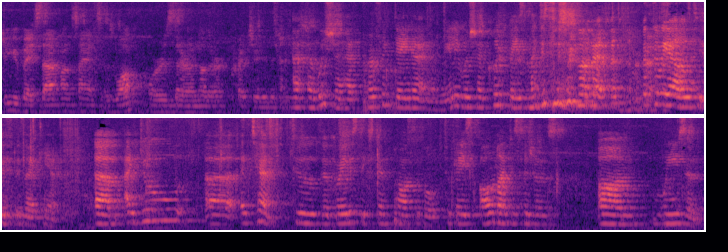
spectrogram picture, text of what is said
do you base that on science as well, or is there another criteria that you use? I, I wish I had perfect data, and I really wish I could base my decisions on that, but, but the reality is, is I can't. Um, I do uh, attempt to the greatest extent possible to base all my decisions on reason.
